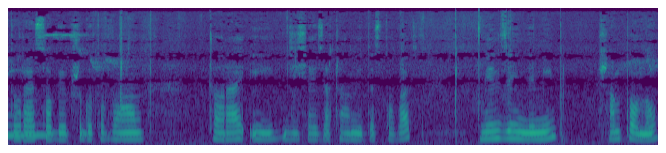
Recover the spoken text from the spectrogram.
które sobie przygotowałam wczoraj i dzisiaj zaczęłam je testować. Między innymi szamponu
